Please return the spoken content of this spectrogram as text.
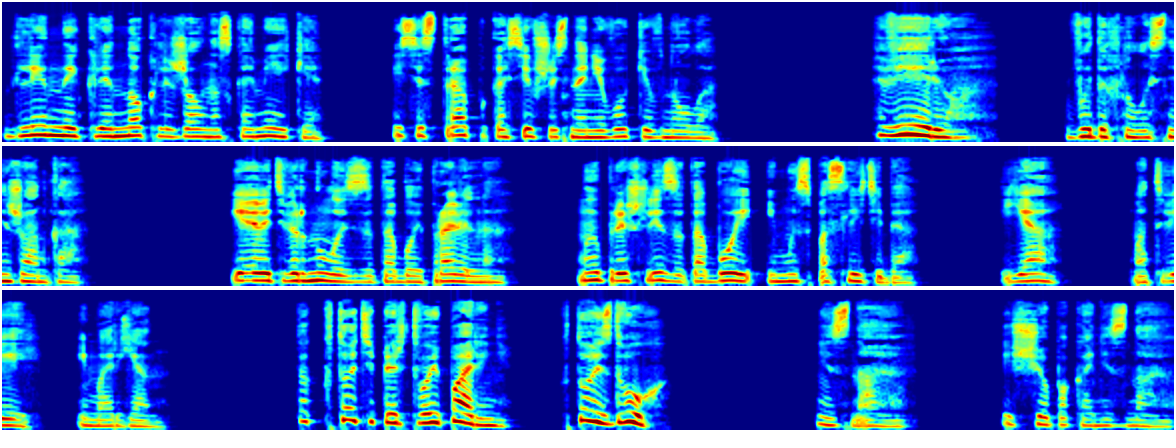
Длинный клинок лежал на скамейке, и сестра, покосившись на него, кивнула. «Верю», — выдохнула Снежанка. Я ведь вернулась за тобой, правильно? Мы пришли за тобой, и мы спасли тебя. Я, Матвей и Марьян. Так кто теперь твой парень? Кто из двух? Не знаю. Еще пока не знаю.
